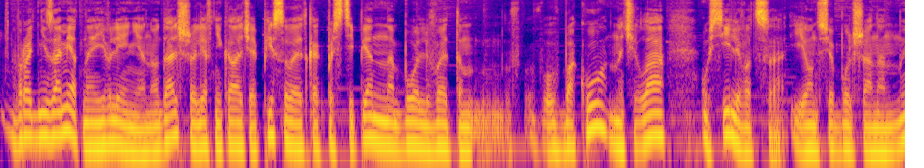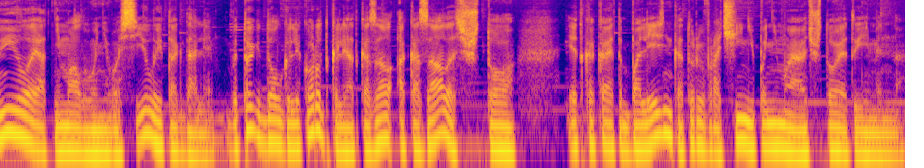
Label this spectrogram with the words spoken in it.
вроде незаметное явление, но дальше Лев Николаевич описывает, как постепенно боль в этом, в, в боку начала усиливаться, и он все больше она ныла и отнимала у него силы и так далее. В итоге, долго ли, коротко ли, отказал, оказалось, что Это какая-то болезнь, которую врачи не понимают, что это именно.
